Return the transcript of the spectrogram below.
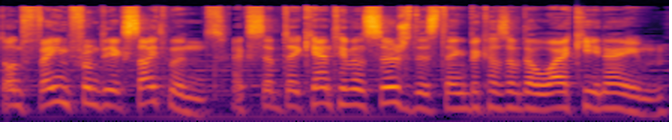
don't faint from the excitement. Except they can't even search this thing because of the wacky name.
